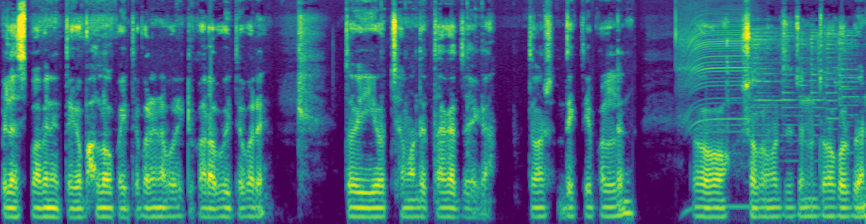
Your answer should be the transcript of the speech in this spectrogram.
প্লেস পাবেন, এর থেকে ভালো পাইতে পারেন, আবার একটু খারাপ হইতে পারে। তো এই হচ্ছে আমাদের থাকার জায়গা। তো দেখতেই পারলেন। তো সবার মধ্যে জন্য দোয়া করবেন,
